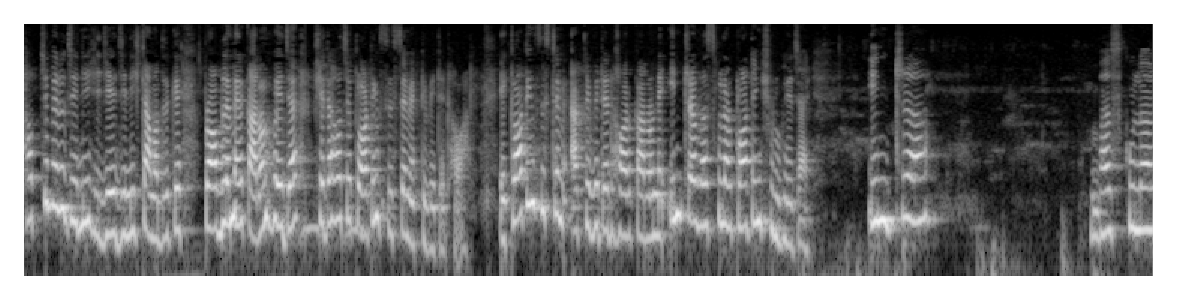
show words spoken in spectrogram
সবচেয়ে বড় জিনিস, যে জিনিসটা আমাদেরকে প্রবলেমের কারণ হয়ে যায়, সেটা হচ্ছে ক্লটিং সিস্টেম অ্যাক্টিভেটেড হওয়া। এই ক্লটিং সিস্টেম অ্যাক্টিভেটেড হওয়ার কারণে ইন্ট্রাভাস্কুলার ক্লটিং শুরু হয়ে যায়। ইন্ট্রা ভাস্কুলার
